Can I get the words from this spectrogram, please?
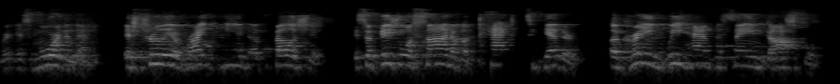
it's more than that. It's truly a right hand of fellowship. It's a visual sign of a pact together, agreeing we have the same gospel.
